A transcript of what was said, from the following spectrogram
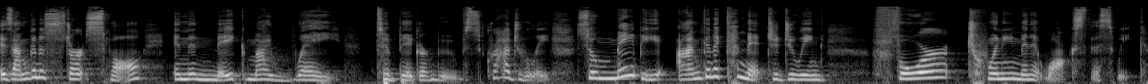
is I'm going to start small and then make my way to bigger moves gradually. So maybe I'm going to commit to doing four 20 minute walks this week.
